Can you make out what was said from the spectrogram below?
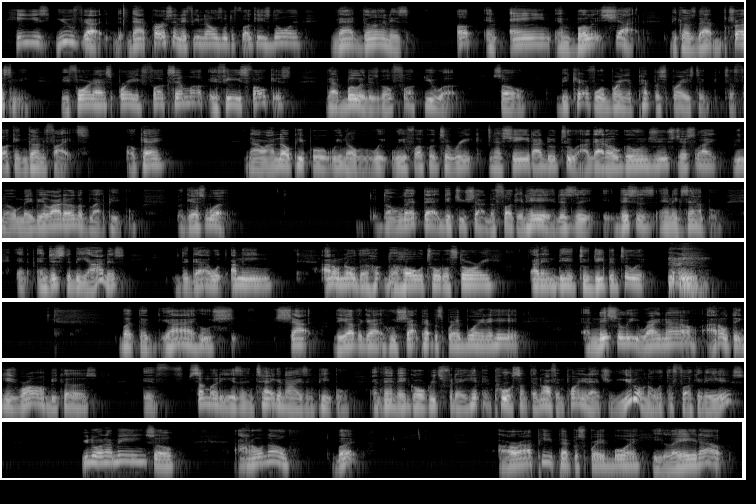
He's you've got that person if he knows what the fuck he's doing, that gun is up and aim and bullet shot because that trust me, before that spray fucks him up, if he's focused, that bullet is gonna fuck you up. So be careful with bringing pepper sprays to, to fucking gunfights. Okay? Now I know people, we know we, we fuck with Tariq Nasheed. I do too. I got Ogun juice just like, you know, maybe a lot of other black people. But guess what? Don't let that get you shot in the fucking head. This is a, this is an example. And and just to be honest, the guy with I mean, I don't know the the whole total story. I didn't dig too deep into it. but the guy who sh- shot the other guy who shot Pepper Spray Boy in the head, initially, right now, I don't think he's wrong because if somebody is antagonizing people and then they go reach for their hip and pull something off and point it at you, you don't know what the fuck it is. You know what I mean? So I don't know. But R.I.P. Pepper Spray Boy, he laid out.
